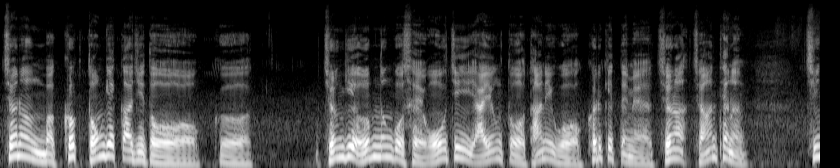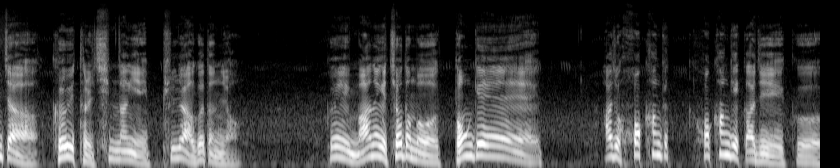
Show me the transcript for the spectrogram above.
저는 막 극동계까지도 그 전기 없는 곳에 오지 야영도 다니고 그렇기 때문에 저, 저한테는 진짜 거위털 침낭이 필요하거든요. 그 만약에 저도 뭐 동계 아주 혹한 게 혹한 게까지 그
